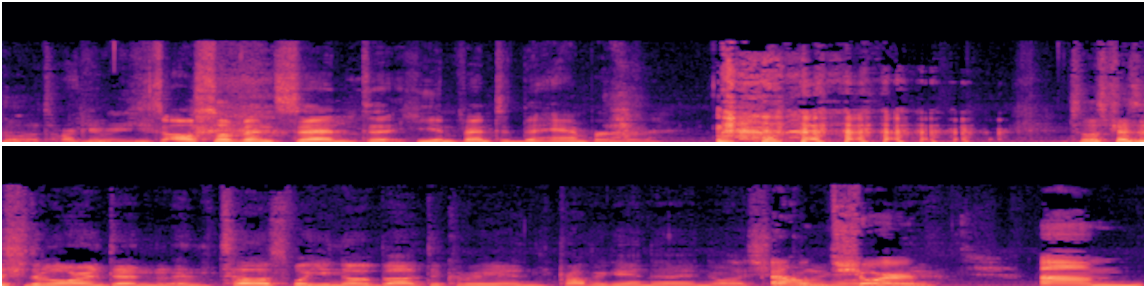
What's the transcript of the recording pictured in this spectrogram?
on a target range. He's also been said that he invented the hamburger. So let's transition to Lauren then, and tell us what you know about the Korean propaganda and all that shit Oh, going on. sure. over there. Um,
